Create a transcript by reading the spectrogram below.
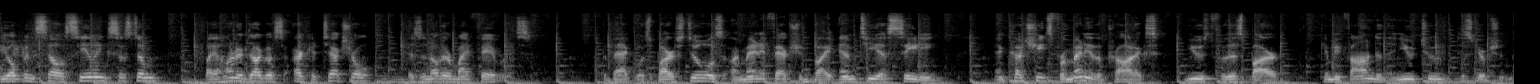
The open cell ceiling system by Hunter Douglas Architectural is another of my favorites. The backless bar stools are manufactured by MTS Seating and cut sheets for many of the products used for this bar can be found in the YouTube description.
